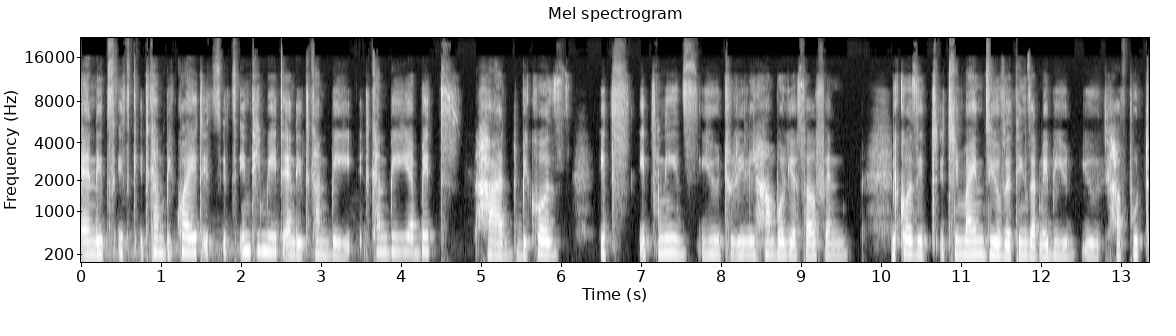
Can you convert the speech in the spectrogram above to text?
And it's it, it can be quiet it's it's intimate and it can be it can be a bit hard because it's it needs you to really humble yourself and because it, it reminds you of the things that maybe you, you have put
